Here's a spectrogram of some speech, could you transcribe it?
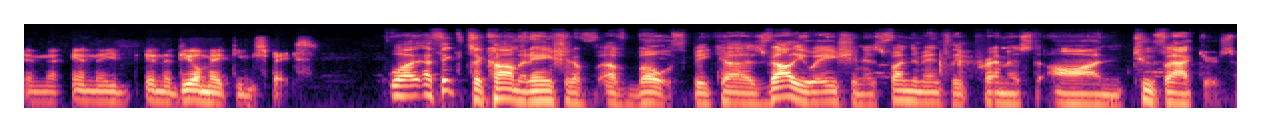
in the in the in the deal making space? Well, I think it's a combination of, of both because valuation is fundamentally premised on two factors,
